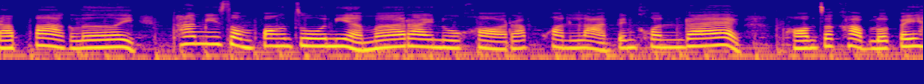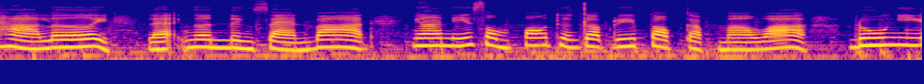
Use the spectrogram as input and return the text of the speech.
รับปากเลย ถ้ามีสมปองจูเนี่ยเมื่อไรหนูขอรับขวัญหลานเป็นคนแรก พร้อมจะขับรถไปหาเลย และเงิน 1 0 0 0 0แสนบาท งานนี้สมปองถึงกับรีบตอบกลับมาว่า รู้งี้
